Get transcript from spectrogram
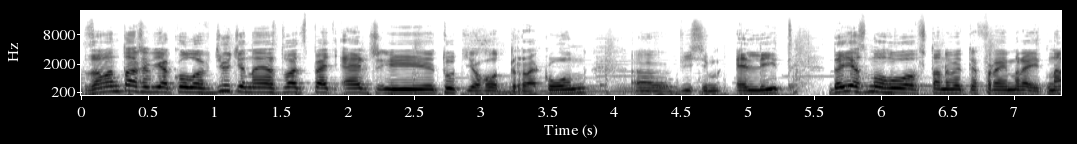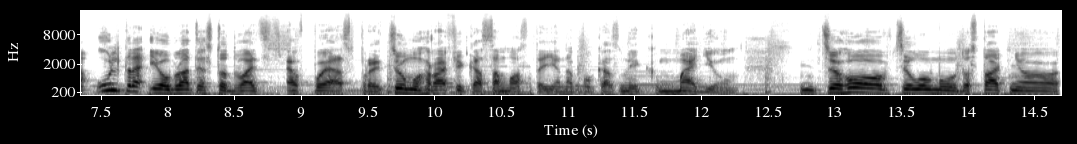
Завантажив я Call of Duty на S25 Edge, і тут його дракон е, 8 Elite дає змогу встановити фреймрейт на ультра і обрати 120 FPS. При цьому графіка сама стає на показник Medium. Цього в цілому достатньо,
